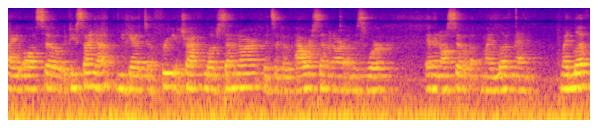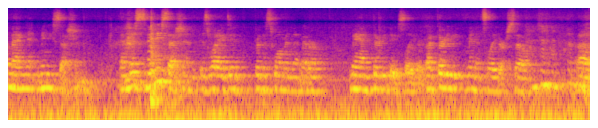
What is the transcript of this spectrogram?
I also, if you sign up, you get a free Attract Love seminar. It's like an hour seminar on this work. And then also my love mag, my love magnet mini session. And this mini session is what I did for this woman that met her thirty days later, uh, thirty minutes later, so, uh,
